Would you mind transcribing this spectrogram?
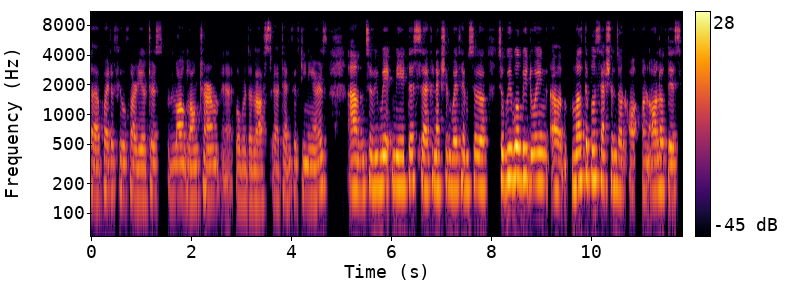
uh, quite a few of our realtors long, long term uh, over the last uh, 10, 15 15 years. Um, so we made, made this uh, connection with him. So so we will be doing uh, multiple sessions on on all of this.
